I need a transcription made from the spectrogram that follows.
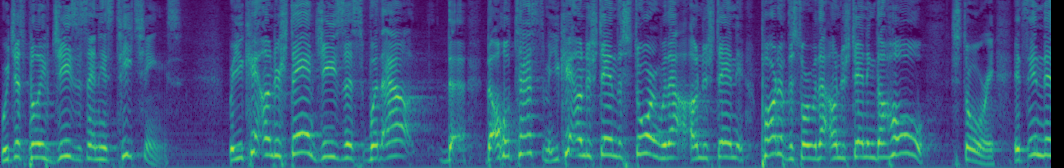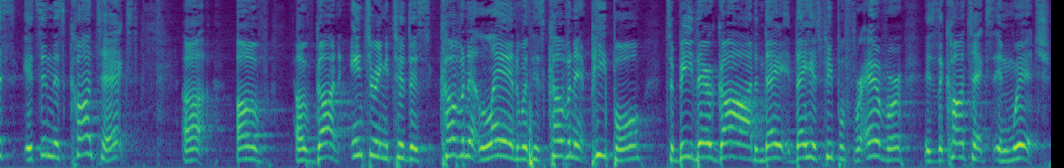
We just believe Jesus and his teachings. But you can't understand Jesus without the, the Old Testament. You can't understand the story without understanding part of the story without understanding the whole story. It's in this, it's in this context uh, of, of God entering into this covenant land with his covenant people to be their God and they, they his people forever, is the context in which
